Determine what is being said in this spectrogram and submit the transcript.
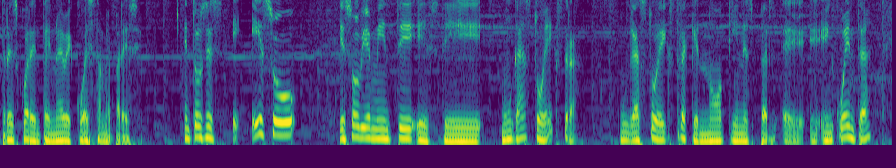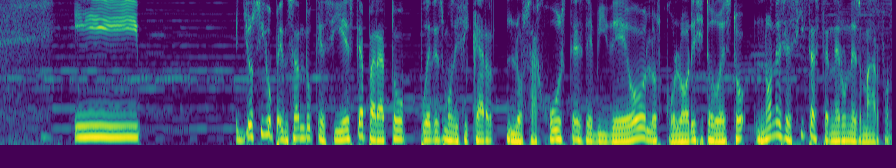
349 cuesta, me parece. Entonces, e, eso es obviamente este, un gasto extra. Un gasto extra que no tienes eh, en cuenta y yo sigo pensando que si este aparato puedes modificar los ajustes de video, los colores y todo esto, no necesitas tener un smartphone.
